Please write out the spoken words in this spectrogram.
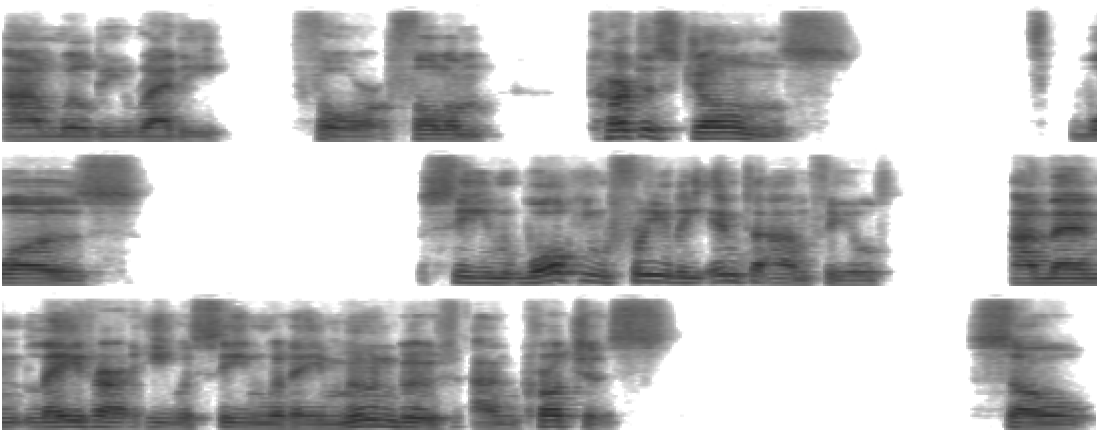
and will be ready for Fulham. Curtis Jones was seen walking freely into Anfield and then later he was seen with a moon boot and crutches. So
